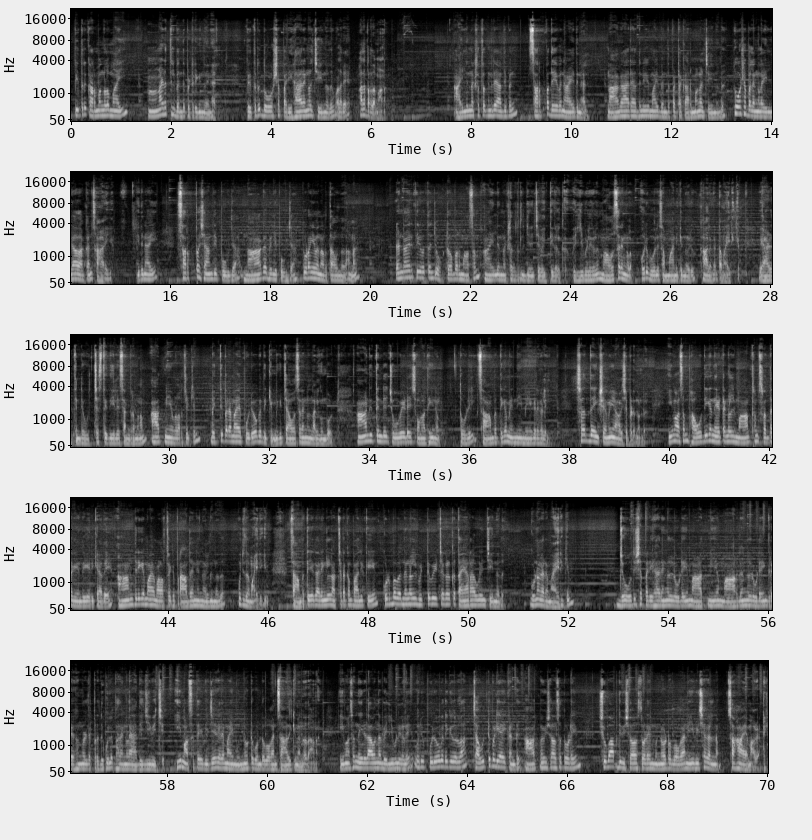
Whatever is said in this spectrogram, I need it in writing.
പിതൃകർമ്മങ്ങളുമായി ആഴത്തിൽ ബന്ധപ്പെട്ടിരിക്കുന്നതിനാൽ പിതൃദോഷ പരിഹാരങ്ങൾ ചെയ്യുന്നത് വളരെ ഫലപ്രദമാണ്. ആയില്യം നക്ഷത്രത്തിന്റെ അധിപൻ സർപ്പദേവനായതിനാൽ നാഗാരാധനയുമായി ബന്ധപ്പെട്ട കർമ്മങ്ങൾ ചെയ്യുന്നത് ദോഷഫലങ്ങളെ ഇല്ലാതാക്കാൻ സഹായിക്കും. ഇതിനായി സർപ്പശാന്തി പൂജ നാഗബലി പൂജ തുടങ്ങിയവ നടത്താവുന്നതാണ്. രണ്ടായിരത്തി ഇരുപത്തഞ്ച് ഒക്ടോബർ മാസം ആയില്യ നക്ഷത്രത്തിൽ ജനിച്ച വ്യക്തികൾക്ക് വെല്ലുവിളികളും അവസരങ്ങളും ഒരുപോലെ സമ്മാനിക്കുന്ന ഒരു കാലഘട്ടമായിരിക്കും. വ്യാഴത്തിന്റെ ഉച്ചസ്ഥിതിയിലെ സംക്രമണം ആത്മീയ വളർച്ചയ്ക്കും വ്യക്തിപരമായ പുരോഗതിക്കും മികച്ച അവസരങ്ങൾ നൽകുമ്പോൾ ആദ്യത്തിന്റെ ചൊവ്വയുടെ സ്വാധീനം തൊഴിൽ സാമ്പത്തികം എന്നീ മേഖലകളിൽ ശ്രദ്ധയും ക്ഷമയും ആവശ്യപ്പെടുന്നുണ്ട്. ഈ മാസം ഭൗതിക നേട്ടങ്ങളിൽ മാത്രം ശ്രദ്ധ കേന്ദ്രീകരിക്കാതെ ആന്തരികമായ വളർച്ചയ്ക്ക് പ്രാധാന്യം നൽകുന്നത് ഉചിതമായിരിക്കും. സാമ്പത്തിക കാര്യങ്ങളിൽ അച്ചടക്കം പാലിക്കുകയും കുടുംബ ബന്ധങ്ങളിൽ വിട്ടുവീഴ്ചകൾക്ക് തയ്യാറാവുകയും ചെയ്യുന്നത് ഗുണകരമായിരിക്കും. ജ്യോതിഷ പരിഹാരങ്ങളിലൂടെയും ആത്മീയ മാർഗങ്ങളിലൂടെയും ഗ്രഹങ്ങളുടെ പ്രതികൂല ഫലങ്ങളെ അതിജീവിച്ച് ഈ മാസത്തെ വിജയകരമായി മുന്നോട്ട് കൊണ്ടുപോകാൻ സാധിക്കുമെന്നതാണ്. ഈ മാസം നേരിടാവുന്ന വെല്ലുവിളികളെ ഒരു പുരോഗതിക്കുള്ള ചവിട്ടുപടിയായി കണ്ട് ആത്മവിശ്വാസത്തോടെയും ശുഭാപ്തി വിശ്വാസത്തോടെ മുന്നോട്ട് പോകാൻ ഈ വിശകലനം സഹായമാകട്ടെ.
